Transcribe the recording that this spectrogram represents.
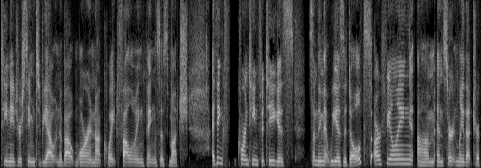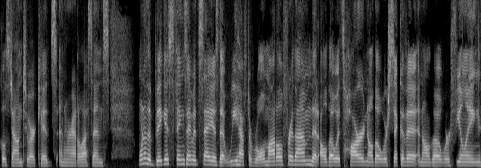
teenagers seem to be out and about more and not quite following things as much. I think quarantine fatigue is something that we as adults are feeling, um, and certainly that trickles down to our kids and our adolescents one of the biggest things I would say is that we have to role model for them that although it's hard and although we're sick of it and although we're feeling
